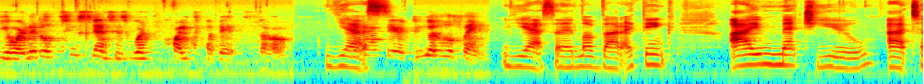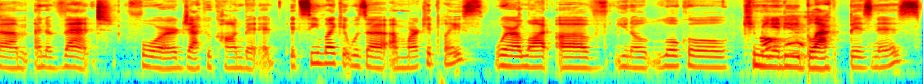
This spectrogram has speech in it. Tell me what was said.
your little two cents is worth quite a bit. So yes, get out there, do a little thing. Yes, and I love that. I think I met you at um, an event for Jaku Konbit. It, it seemed like it was a, a, marketplace where a lot of, you know, local community oh, yes. black business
